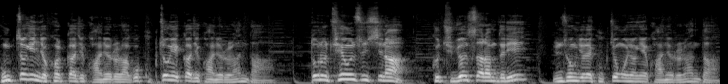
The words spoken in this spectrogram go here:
공적인 역할까지 관여를 하고 국정에까지 관여를 한다. 또는 최은순 씨나 그 주변 사람들이 윤석열의 국정 운영에 관여를 한다.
